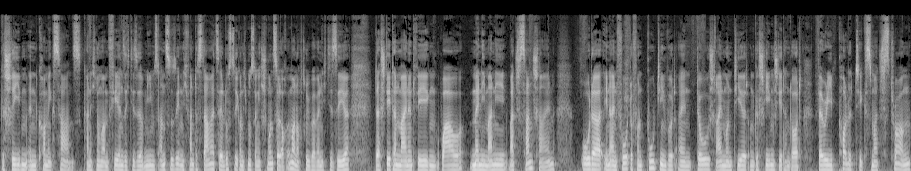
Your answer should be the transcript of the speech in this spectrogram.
geschrieben in Comic Sans. Kann ich nur mal empfehlen, sich diese Memes anzusehen. Ich fand das damals sehr lustig und ich muss sagen, ich schmunzel auch immer noch drüber, wenn ich die sehe. Da steht dann meinetwegen, wow, many money, much sunshine. Oder in ein Foto von Putin wird ein Doge reinmontiert und geschrieben steht dann dort Very Politics Much Strong.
